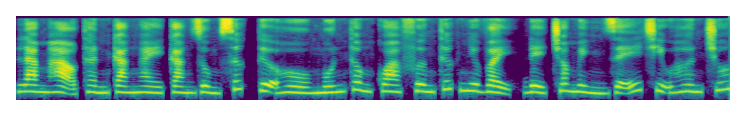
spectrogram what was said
Lam Hạo Thần càng ngày càng dùng sức tựa hồ muốn thông qua phương thức như vậy để cho mình dễ chịu hơn chút.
